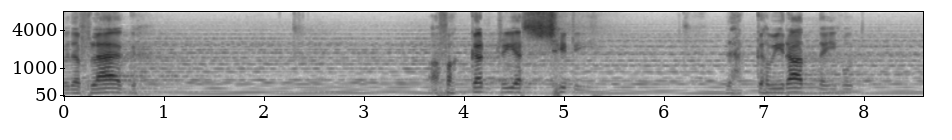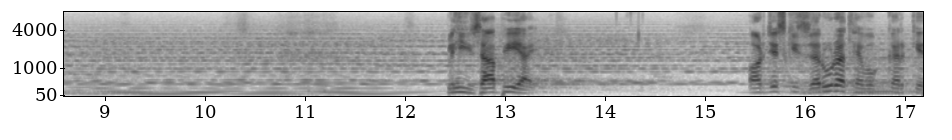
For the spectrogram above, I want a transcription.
With a flag of a country a city जहाँ कभी रात नहीं होती प्लीज़ आप ही आए। और जिसकी ज़रूरत है वो करके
